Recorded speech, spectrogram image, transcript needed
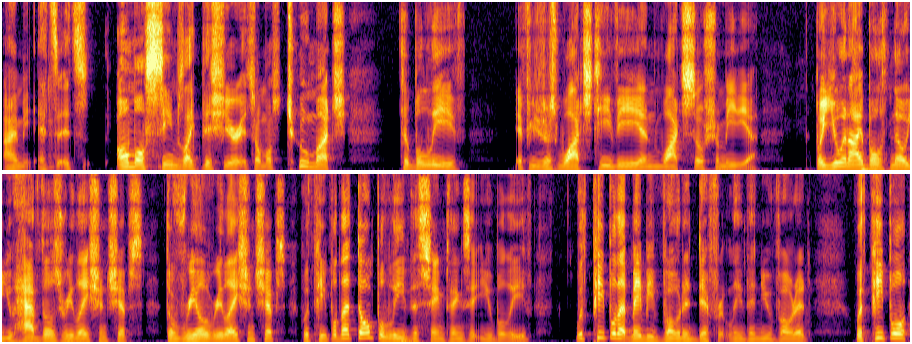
I mean, it's it's almost seems like this year it's almost too much to believe if you just watch TV and watch social media. But you and I both know you have those relationships, the real relationships, with people that don't believe the same things that you believe, with people that maybe voted differently than you voted, with people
